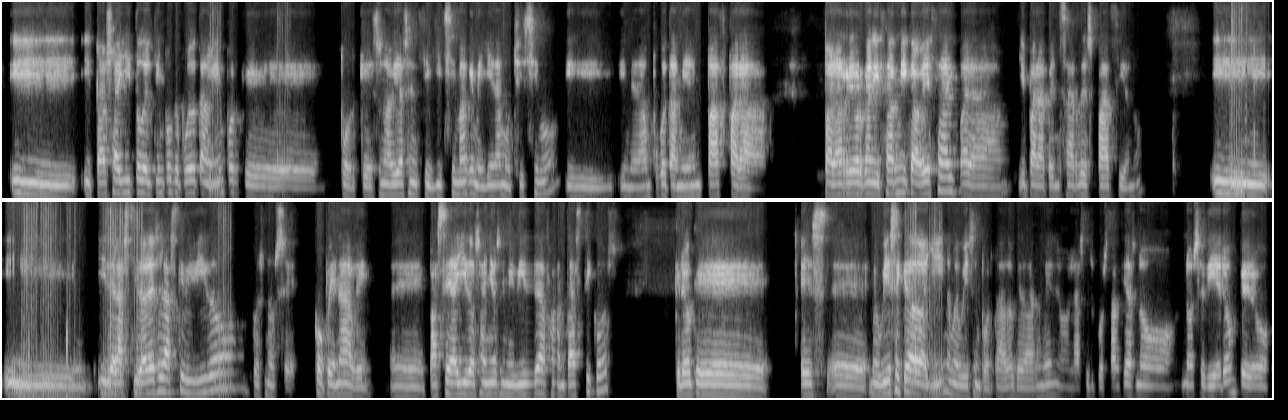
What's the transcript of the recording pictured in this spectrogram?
Y, paso allí todo el tiempo que puedo también porque, porque es una vida sencillísima que me llena muchísimo y, y me da un poco también paz para, para reorganizar mi cabeza y para, y para pensar despacio, ¿no? Y, de las ciudades en las que he vivido, pues no sé, Copenhague. Eh, pasé allí dos años de mi vida fantásticos. Creo que es, eh, me hubiese quedado allí, no me hubiese importado quedarme, las circunstancias no, se dieron, pero,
